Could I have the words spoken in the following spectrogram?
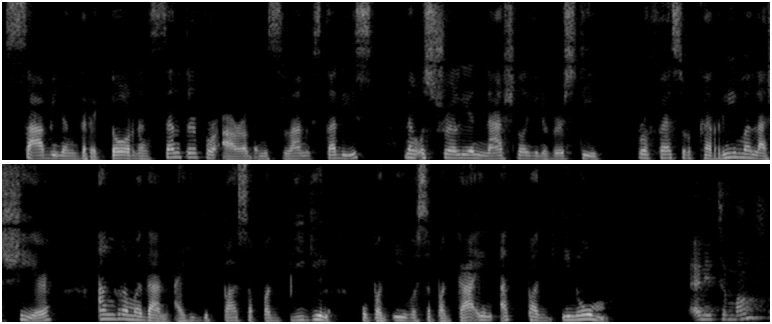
Sabi ng direktor ng Center for Arab and Islamic Studies ng Australian National University, Professor Karima Lashir, ang Ramadan ay higit pa sa pagpigil o pag-iwas sa pagkain at pag-inom. And it's a month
